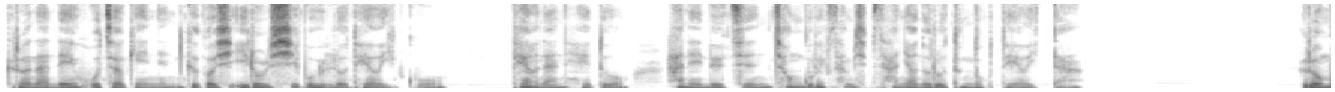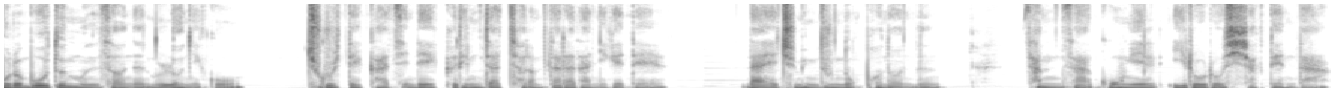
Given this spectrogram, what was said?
그러나 내 호적에는 그것이 1월 15일로 되어 있고 태어난 해도 한 해 늦은 1934년으로 등록되어 있다. 그러므로 모든 문서는 물론이고 죽을 때까지 내 그림자처럼 따라다니게 될 나의 주민등록번호는 340115로 시작된다.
